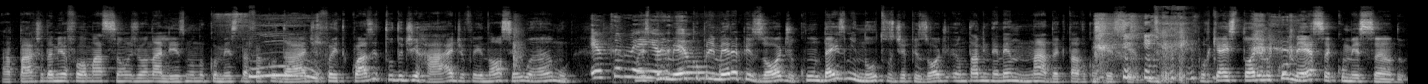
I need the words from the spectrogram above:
A parte da minha formação em jornalismo no começo Sim. da faculdade foi quase tudo de rádio. Eu falei, nossa, eu amo. Eu também. Mas primeiro eu, eu... o primeiro episódio, com 10 minutos de episódio, eu não tava entendendo nada que estava acontecendo. porque a história não começa começando.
